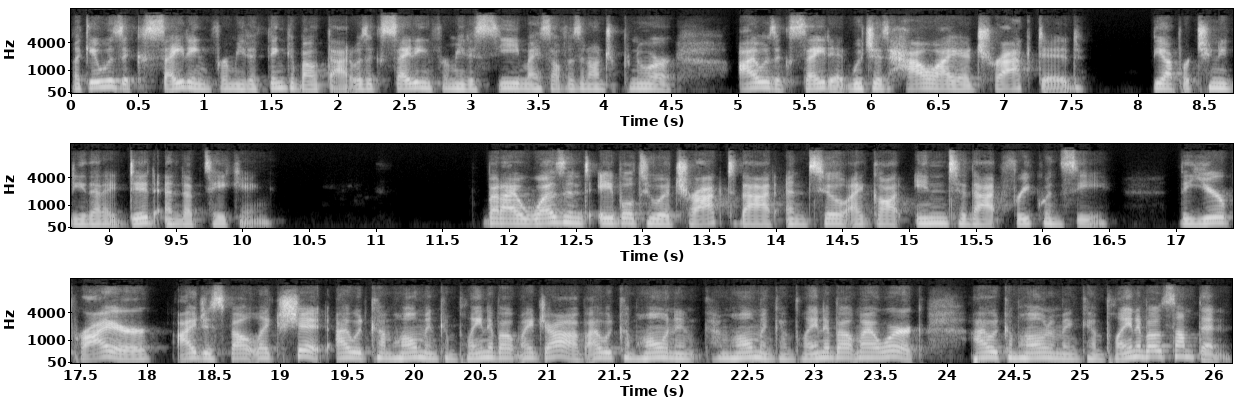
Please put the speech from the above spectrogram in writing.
like it was exciting for me to think about that. It was exciting for me to see myself as an entrepreneur. I was excited, which is how I attracted the opportunity that I did end up taking. But I wasn't able to attract that until I got into that frequency the year prior, I just felt like shit. I would come home and complain about my job. I would come home and come home and complain about my work. I would come home and complain about something.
